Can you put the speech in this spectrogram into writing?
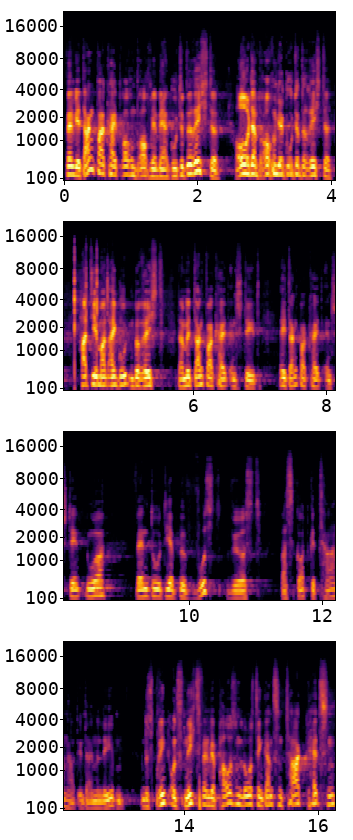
wenn wir Dankbarkeit brauchen, brauchen wir mehr gute Berichte. Oh, dann brauchen wir gute Berichte. Hat jemand einen guten Bericht, damit Dankbarkeit entsteht? Hey, Dankbarkeit entsteht nur, wenn du dir bewusst wirst, was Gott getan hat in deinem Leben. Und es bringt uns nichts, wenn wir pausenlos den ganzen Tag hetzen,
